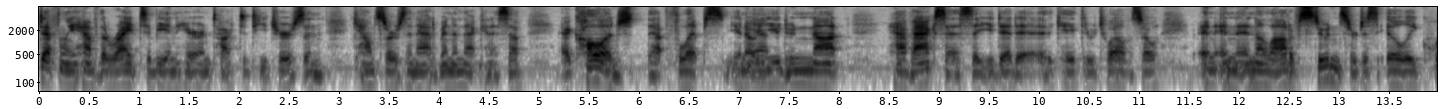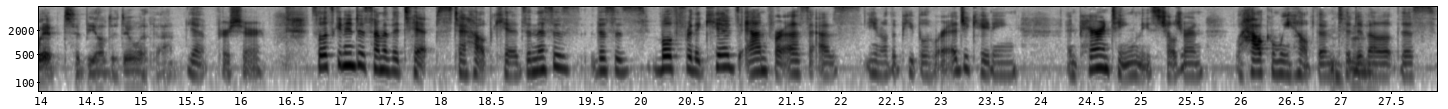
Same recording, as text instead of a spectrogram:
definitely have the right to be in here and talk to teachers and counselors and admin and that kind of stuff. At college, that flips. You know, Yeah. you do not have access that you did at K through 12. So, and, and, and a lot of students are just ill equipped to be able to deal with that. Yeah, for sure. So let's get into some of the tips to help kids. And this is this is both for the kids and for us as, you know, the people who are educating and parenting these children. How can we help them to develop this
